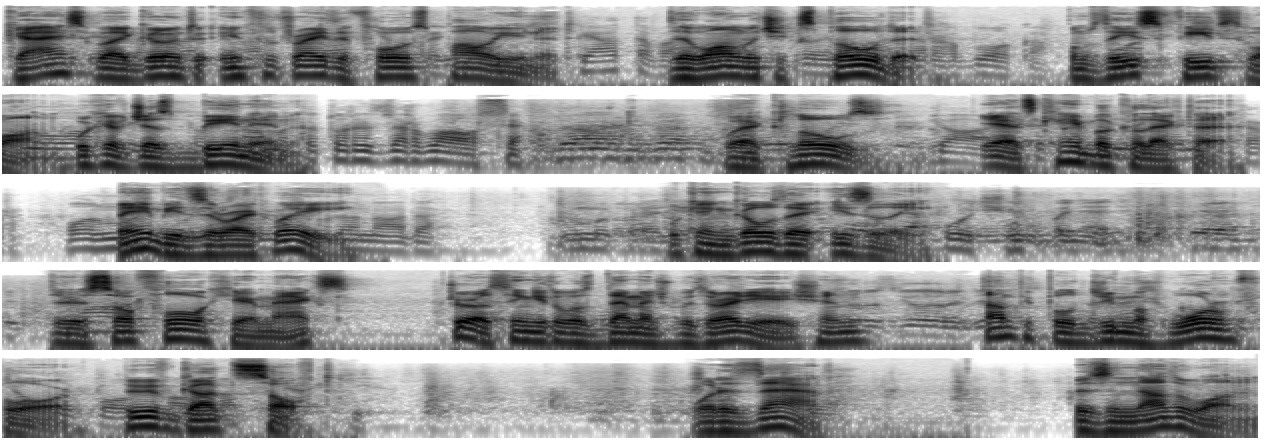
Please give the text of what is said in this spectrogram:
Guys, we're going to infiltrate the force power unit, the one which exploded, from this fifth one we have just been in. We're close. Yeah, it's cable collector. Maybe it's the right way. We can go there easily. There's a soft floor here, Max. Sure, I think it was damaged with radiation. Some people dream of warm floor, but we've got soft. What is that? There's another one.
